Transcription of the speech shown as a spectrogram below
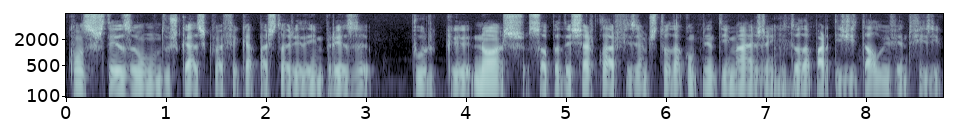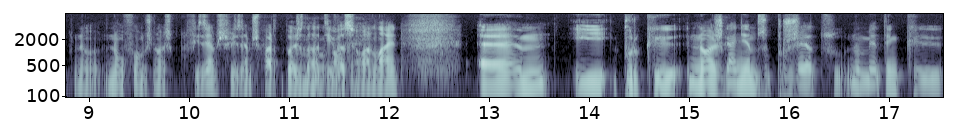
com certeza, um dos casos que vai ficar para a história da empresa, porque nós, só para deixar claro, fizemos toda a componente de imagem uhum. e toda a parte digital, o evento físico não, não fomos nós que fizemos, fizemos parte depois da ativação okay. online. Um, e porque nós ganhamos o projeto no momento em que,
